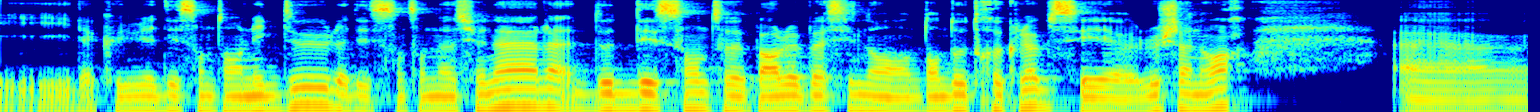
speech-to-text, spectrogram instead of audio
Il a connu la descente en Ligue 2, la descente en National, d'autres descentes par le passé dans d'autres clubs, c'est le chat noir. Euh,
